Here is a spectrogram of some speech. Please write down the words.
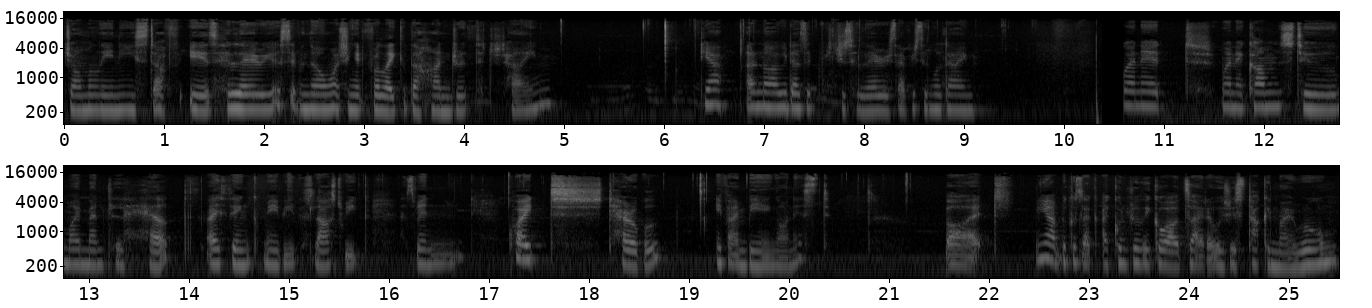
John Mulaney stuff is hilarious, even though I'm watching it for like the hundredth time. Yeah, I don't know how he does it. It's just hilarious every single time. When it when it comes to my mental health, I think maybe this last week has been quite terrible, if I'm being honest. But yeah, because like I couldn't really go outside. I was just stuck in my room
